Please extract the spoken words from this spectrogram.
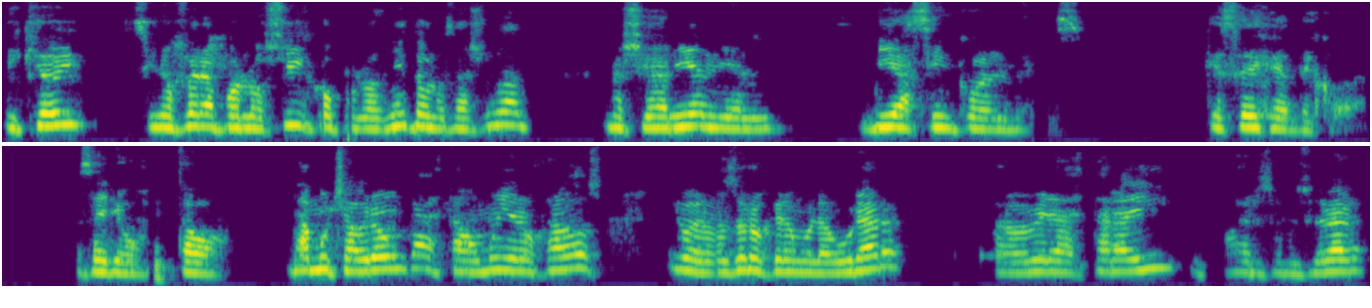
y que hoy, si no fuera por los hijos, por los nietos, los ayudan, no llegarían ni el día 5 del mes. Que se dejen de joder. En serio, Gustavo. Da mucha bronca, estamos muy enojados y bueno, nosotros queremos laburar para volver a estar ahí y poder solucionar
